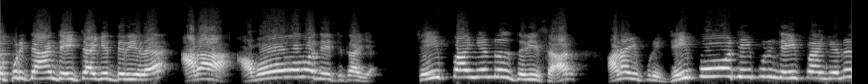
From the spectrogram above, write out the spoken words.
எப்படித்தான் ஜெயிச்சாங்கன்னு தெரியல. ஆனா அமோகமா ஜெயிச்சுட்டாங்க. ஜெயிப்பாங்கன்றது தெரியும் சார் ஆனா இப்படி ஜெயிப்போம் ஜெயிப்புன்னு ஜெயிப்பாங்கன்னு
